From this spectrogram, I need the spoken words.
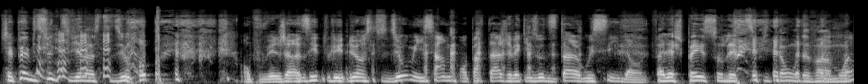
je suis pas habitué que tu viennes en studio. On pouvait jaser tous les deux en studio, mais il semble qu'on partage avec les auditeurs aussi. Donc, Fallait que je pèse sur le petit piton devant moi.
